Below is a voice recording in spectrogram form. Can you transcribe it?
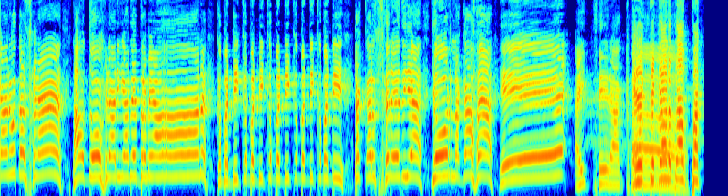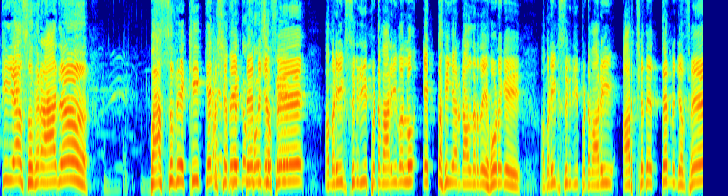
ਖਿਡਾਰੀਆਂ ਨੂੰ ਦੱਸਣਾ ਹੈ। ਉਹ ਦੋ ਖਿਡਾਰੀਆਂ ਦੇ ਦਰਮਿਆਨ ਕਬੱਡੀ ਕਬੱਡੀ ਕਬੱਡੀ ਕਬੱਡੀ ਕਬੱਡੀ। ਟੱਕਰ ਸਿਰੇ ਦੀ ਹੈ ਜ਼ੋਰ ਲੱਗਾ ਹੋਇਆ। ਏ ਇੱਥੇ ਰੱਖ। ਇੱਕ ਗੱਲ ਤਾਂ ਪੱਕੀ ਆ ਸੁਖਰਾਜ। ਬੱਸ ਵੇਖੀ ਕਿੰਚ ਦੇ ਤਿੰਨ ਹੋ ਜਫੇ। ਅਮਰੀਕ ਸਿੰਘ ਜੀ ਪਟਵਾਰੀ ਵੱਲੋਂ 1000 ਡਾਲਰ ਦੇ ਹੋਣਗੇ। ਅਮਰੀਕ ਸਿੰਘ ਜੀ ਪਟਵਾਰੀ ਅਰਸ਼ ਦੇ ਤਿੰਨ ਜਫੇ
